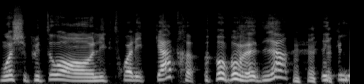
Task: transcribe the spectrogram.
moi, je suis plutôt en Ligue 3, Ligue 4, on va dire et qu'il y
